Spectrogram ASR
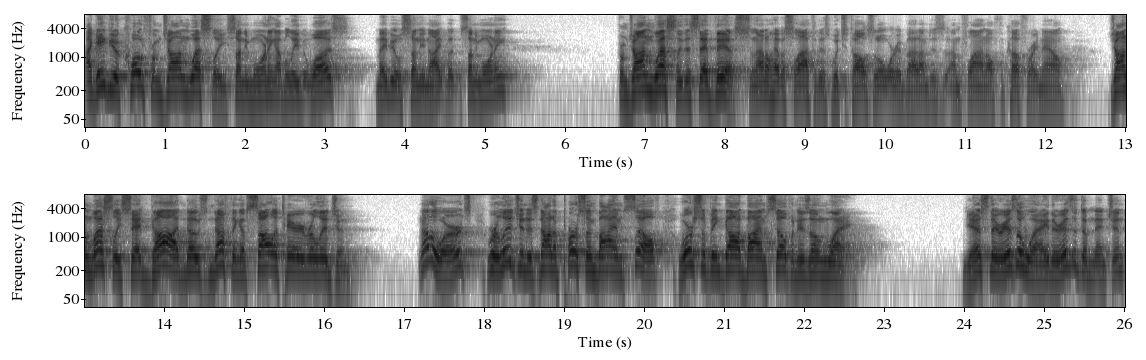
I gave you a quote from John Wesley Sunday morning, I believe it was. Maybe it was Sunday night, but Sunday morning. From John Wesley that said this, and I don't have a slide for this, Wichita, so don't worry about it. I'm just, I'm flying off the cuff right now. John Wesley said, God knows nothing of solitary religion. In other words, religion is not a person by himself worshiping God by himself in his own way. Yes, there is a way, there is a dimension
